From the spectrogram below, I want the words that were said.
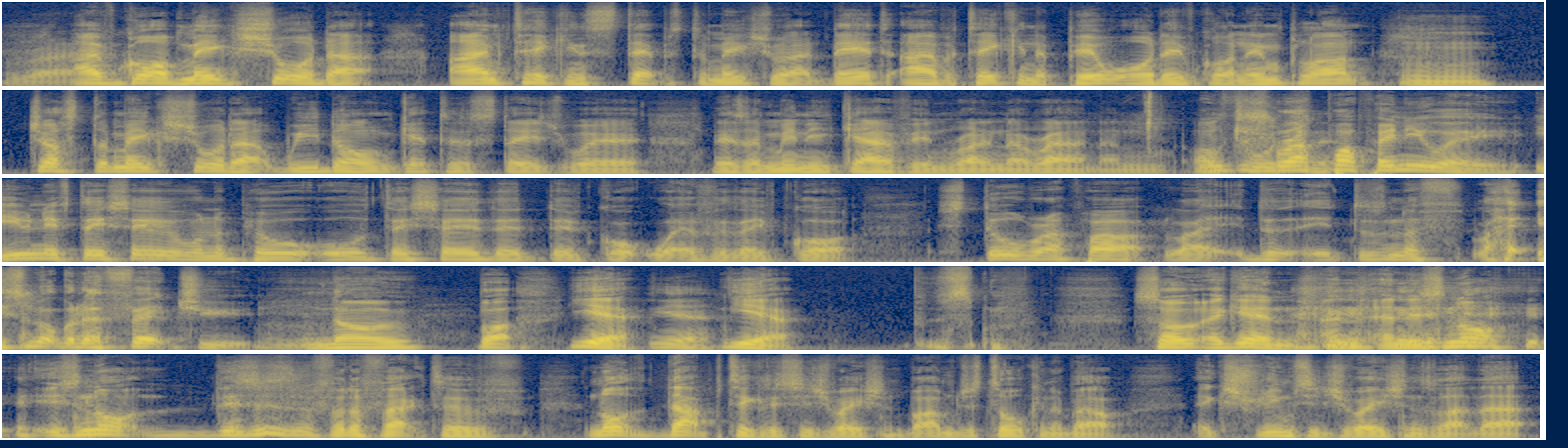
Right. I've got to make sure that I'm taking steps to make sure that they're either taking a pill or they've got an implant, Mm-hmm. Just to make sure that we don't get to the stage where there's a mini Gavin running around and we'll just wrap up anyway. Even if they say they want a pill, or if they say that they've got whatever they've got, still wrap up. Like it doesn't. aff- Like it's not going to affect you. Mm. No, but yeah, Yeah. yeah. So again, and, and it's not, it's not. This isn't for the fact of not that particular situation, but I'm just talking about extreme situations like that.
